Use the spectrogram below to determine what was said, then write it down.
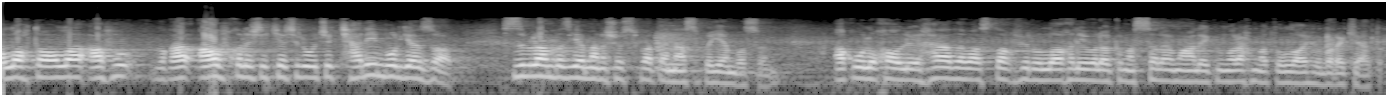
Alloh taolo afu avf qilishni kechiruvchi Karim bo'lgan zot. Siz bilan bizga mana shu sifatni nasib qilgan bo'lsin. Aqulu qawli hadha va astagfirulloh li va lakum. Assalomu alaykum va rahmatullohi va barakatuh.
